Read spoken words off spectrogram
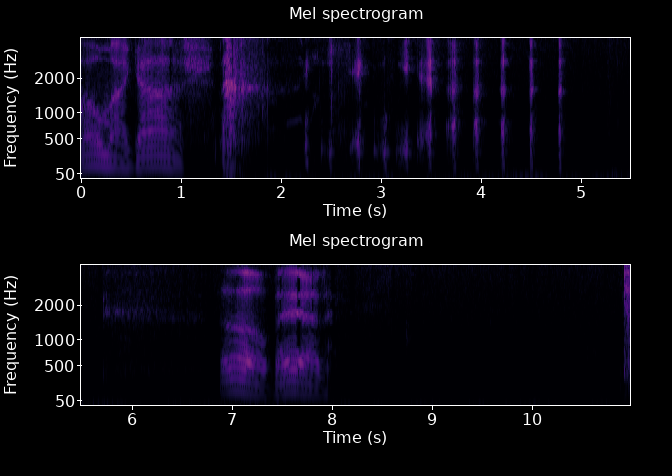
Oh my gosh. yeah. Oh man.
